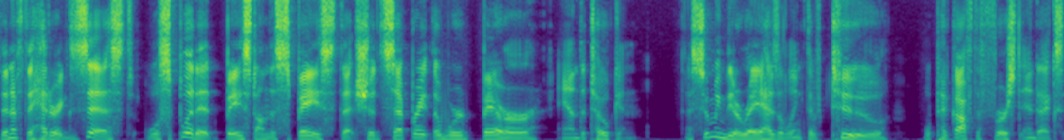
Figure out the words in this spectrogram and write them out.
Then if the header exists, we'll split it based on the space that should separate the word bearer and the token. Assuming the array has a length of 2, we'll pick off the first index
